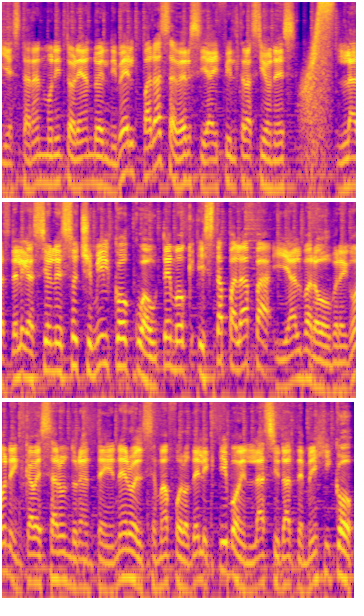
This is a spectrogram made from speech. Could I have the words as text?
y estarán monitoreando el nivel para saber si hay filtraciones. Las delegaciones Xochimilco, Cuauhtémoc, Iztapalapa y Álvaro Obregón en encabezaron durante enero el semáforo delictivo en la Ciudad de México.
